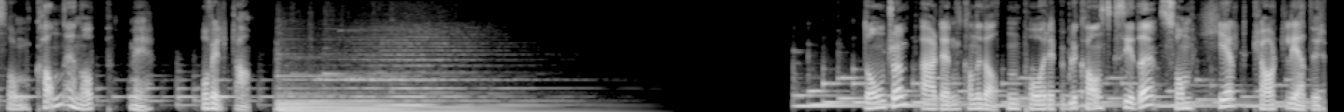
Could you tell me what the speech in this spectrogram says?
som kan ende opp med å velte ham. Donald Trump er den kandidaten på republikansk side som helt klart leder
